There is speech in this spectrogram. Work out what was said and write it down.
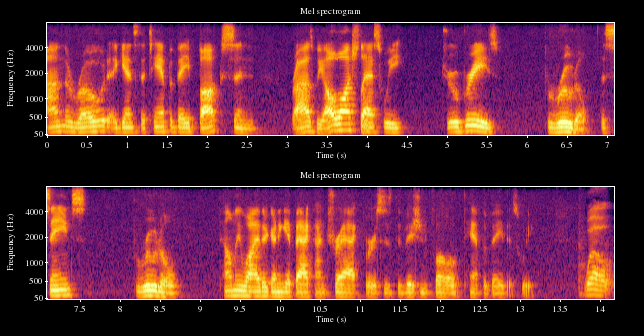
on the road against the Tampa Bay Bucks. And Roz, we all watched last week. Drew Brees, brutal. The Saints, brutal. Tell me why they're going to get back on track versus the division foe Tampa Bay this week. Well,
